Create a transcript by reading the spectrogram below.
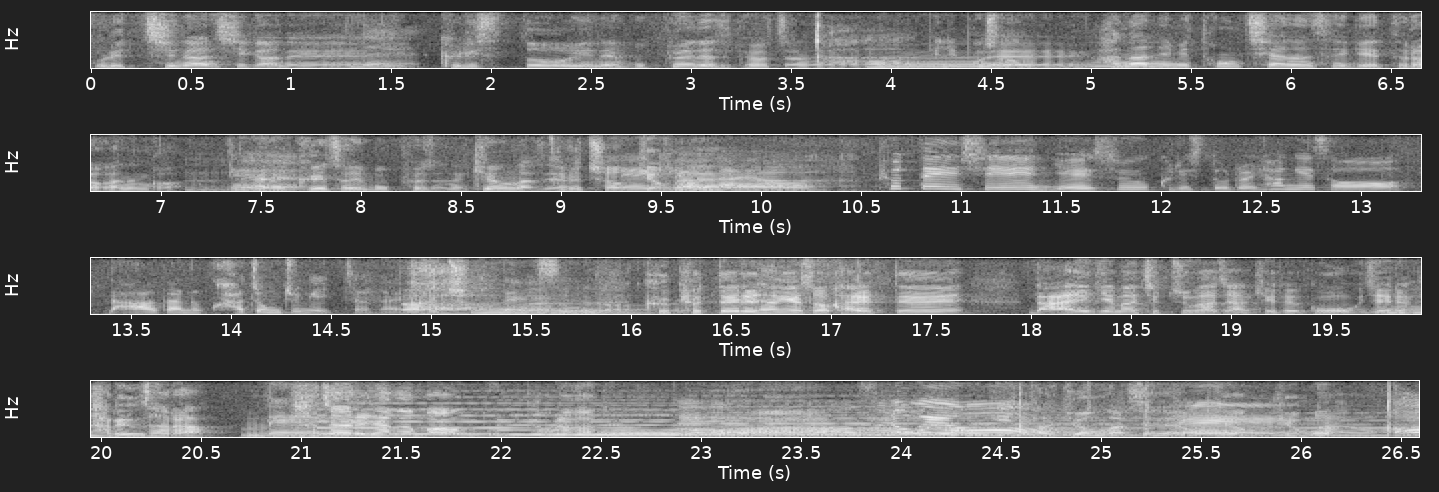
우리 지난 시간에 네. 이 그리스도인의 목표에 대해서 배웠잖아요. 어, 빌립보서. 네, 하나님이 통치하는 세계에 들어가는 것. 음. 네. 네. 그게 저희 목표잖아요. 기억나세요? 그렇죠. 네, 기억나요. 기억나요. 아. 표대이신 예수 그리스도를 향해서 나아가는 과정 중에 있잖아요. 그렇죠. 네. 맞습니다. 그 표대를 향해서 갈 때 나에게만 집중하지 않게 되고 이제는 다른 사람, 네. 타자를 향한 마음도 변화가 돼요. 네. 아, 아, 훌륭해요. 다 기억나시네요. 네. 기억, 기억나요. 아,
